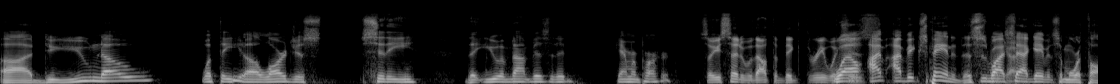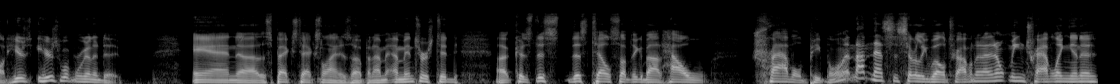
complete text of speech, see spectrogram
Uh, do you know what the uh, largest city that you have not visited, Cameron Parker? So you said without the big three, which well, is. I've, I've expanded. This is why Okay. I say I gave it some more thought. Here's here's what we're going to do, and uh, the specs text line is open. I'm I'm interested because this this tells something about how traveled people, not necessarily well traveled, and I don't mean traveling in a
